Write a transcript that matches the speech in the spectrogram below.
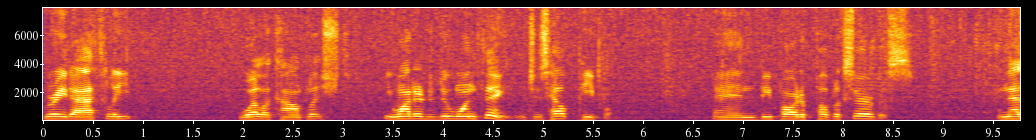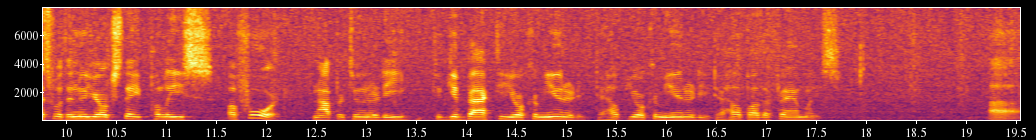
great athlete, well accomplished. He wanted to do one thing, which is help people and be part of public service. And that's what the New York State Police afford an opportunity to give back to your community, to help your community, to help other families. Uh,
